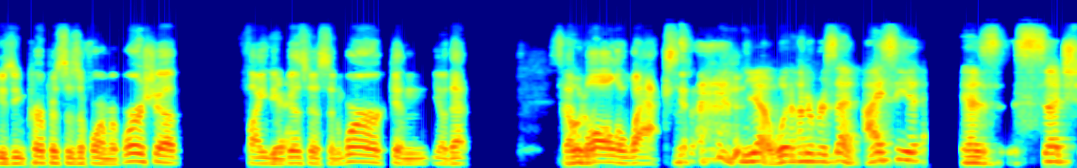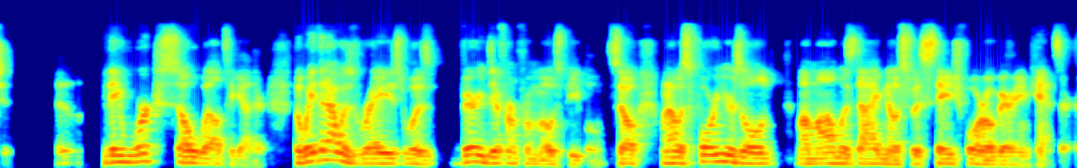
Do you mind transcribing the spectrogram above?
using purpose as a form of worship, finding yeah. business and work, and you know that totally. that ball of wax? yeah, one hundred percent. I see it as such they work so well together. The way that I was raised was very different from most people. So when I was four years old, my mom was diagnosed with stage four ovarian cancer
